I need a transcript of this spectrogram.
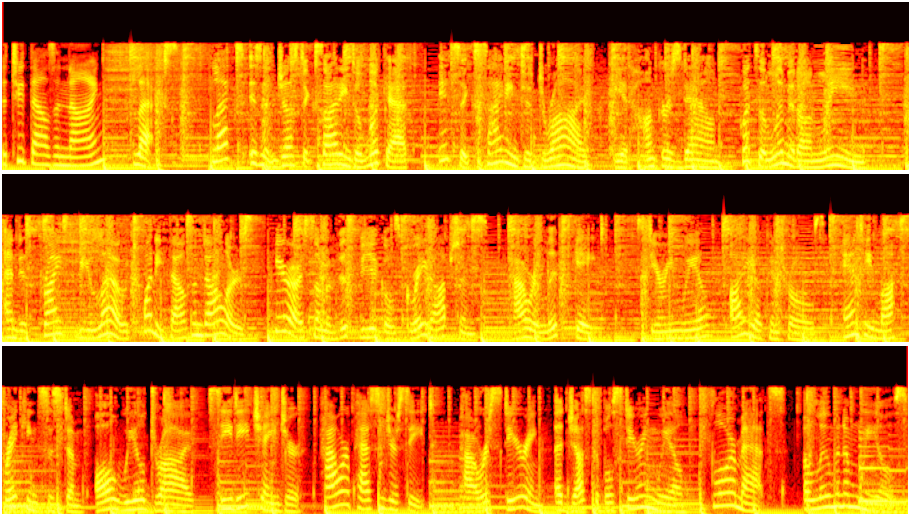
The 2009 Flex. Flex isn't just exciting to look at, it's exciting to drive. It hunkers down, puts a limit on lean, and is priced below $20,000. Here are some of this vehicle's great options. Power lift gate, steering wheel, audio controls, anti-lock braking system, all-wheel drive, CD changer, power passenger seat, power steering, adjustable steering wheel, floor mats, aluminum wheels.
